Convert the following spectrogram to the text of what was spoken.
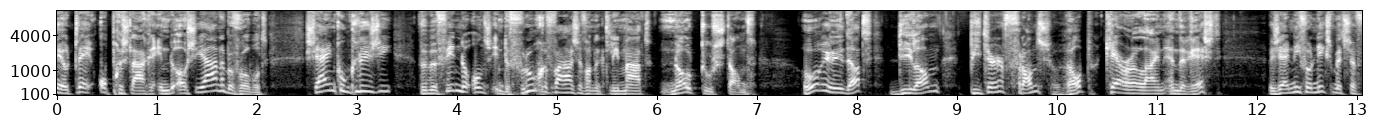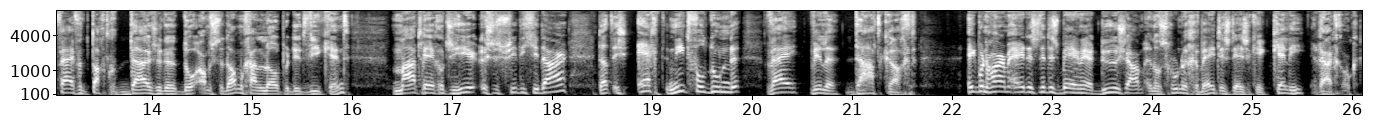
CO2 opgeslagen in de oceanen bijvoorbeeld. Zijn conclusie: we bevinden ons in de vroege fase van een klimaatnoodtoestand. Horen jullie dat? Dylan, Pieter, Frans, Rob, Caroline en de rest. We zijn niet voor niks met z'n 85.000 door Amsterdam gaan lopen dit weekend. Maatregeltje hier, een subsidietje daar. Dat is echt niet voldoende. Wij willen daadkracht. Ik ben Harm Edens, dit is BNR Duurzaam. En ons groene geweten is deze keer Kelly Ruigrok.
